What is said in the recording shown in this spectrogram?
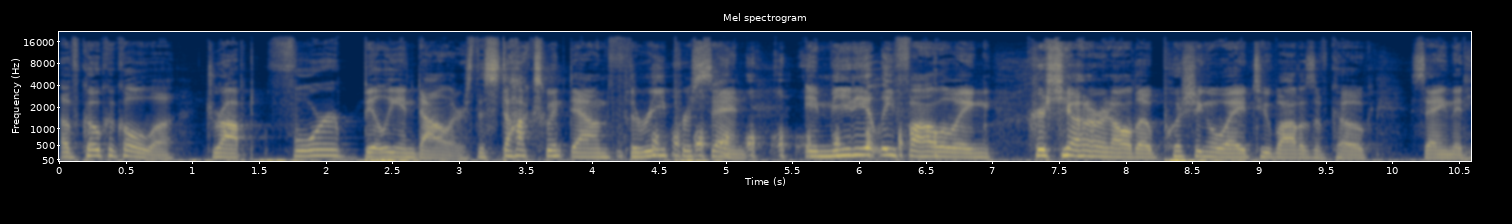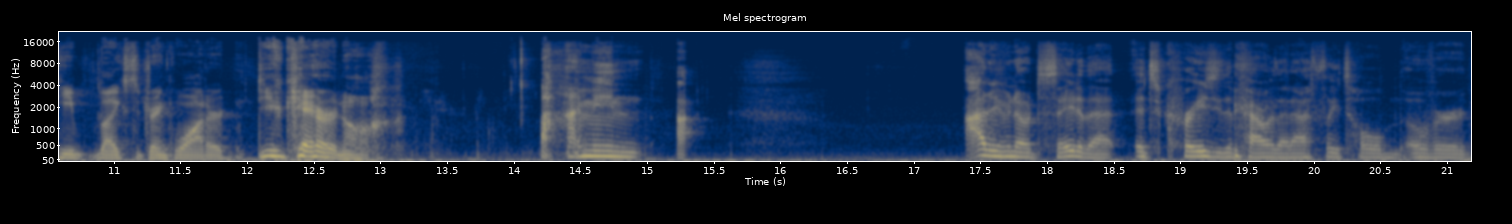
of Coca-Cola dropped four billion dollars. The stocks went down three percent immediately following Cristiano Ronaldo pushing away two bottles of Coke, saying that he likes to drink water. Do you care or not? I mean, I, I don't even know what to say to that. It's crazy the power that athletes hold over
